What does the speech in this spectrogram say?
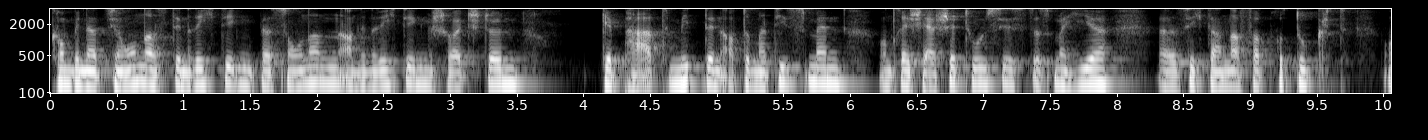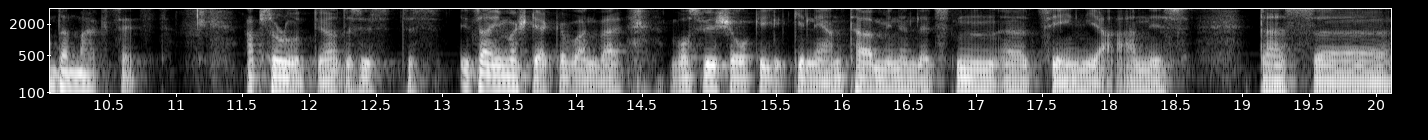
Kombination aus den richtigen Personen an den richtigen Schaltstellen gepaart mit den Automatismen und Recherchetools ist, dass man hier äh, sich dann auf ein Produkt und einen Markt setzt. Absolut, ja, das ist, das ist auch immer stärker geworden, weil was wir schon ge gelernt haben in den letzten äh, zehn Jahren ist, dass äh,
